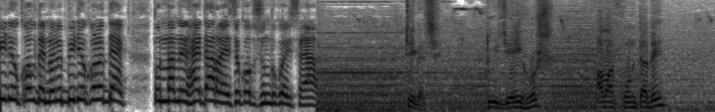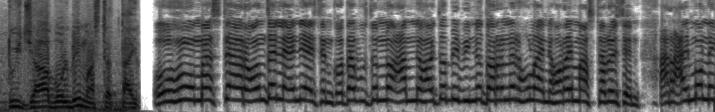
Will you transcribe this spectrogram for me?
ভিডিও কল দে নলে ভিডিও করে দেখ তোর নানির হ্যাঁ দাঁড়াইছে কত সুন্দর করেছে ঠিক আছে তুই যেই হোস আমার ফোনটা দে। তুই যা বলবি মাস্টার তাই ওহো মাস্টার অনজাই লাইনে আইছেন। কথা বুঝছেন না আপনি হয়তো বিভিন্ন ধরনের হুলাইনে হরাই মাস্টার হইছেন। আর আই মনে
